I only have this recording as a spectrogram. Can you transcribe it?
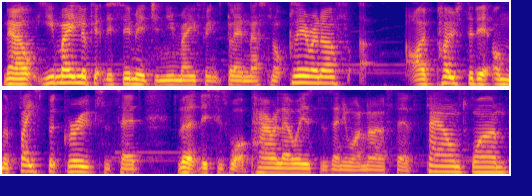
Now, you may look at this image and you may think, Glen, that's not clear enough. I've posted it on the Facebook groups and said, look, this is what a parallel is. Does anyone know if they've found one?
